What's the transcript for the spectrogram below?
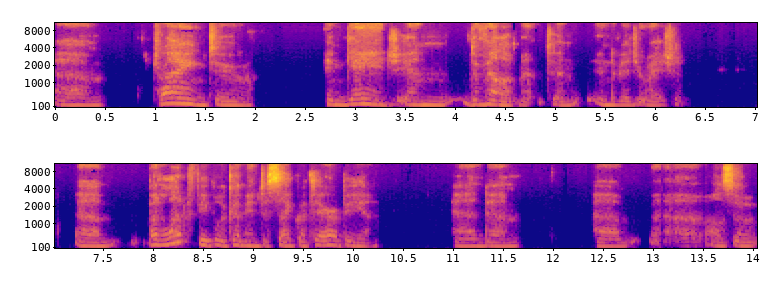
um, trying to engage in development and individuation. Um, but a lot of people who come into psychotherapy and and um, um, uh, also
